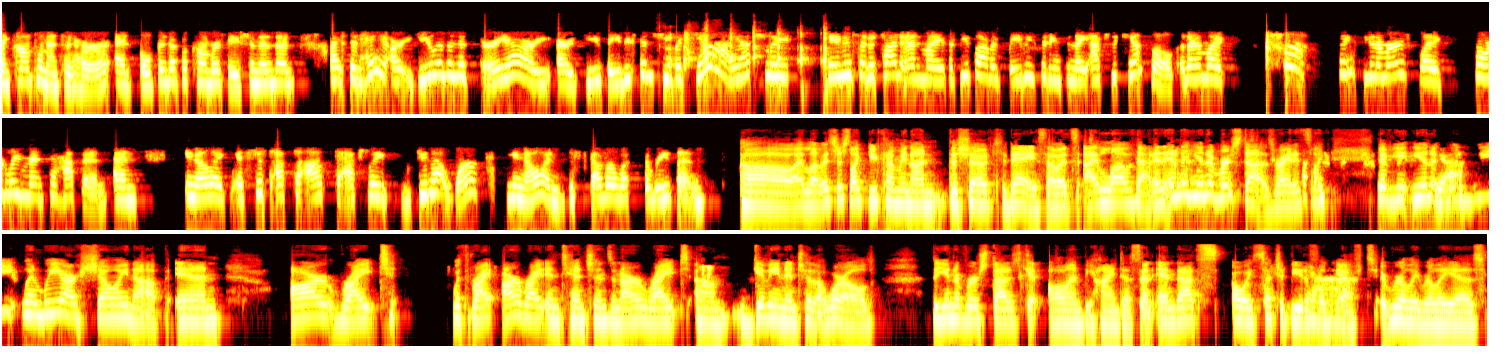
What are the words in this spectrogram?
I complimented her and opened up a conversation. And then I said, Hey, are, do you live in this area? Are you, are, do you babysit? She's like, Yeah, I actually babysit a ton. And my, the people I was babysitting tonight actually canceled. And I'm like, huh, thanks universe. Like totally meant to happen. And, you know, like it's just up to us to actually do that work, you know, and discover what's the reason. Oh, I love it. It's just like you coming on the show today. So it's I love that. And and the universe does, right? It's like the unit yeah. when we when we are showing up in our right with right our right intentions and our right um, giving into the world, the universe does get all in behind us. And and that's always such a beautiful yeah. gift. It really, really is.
